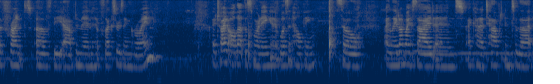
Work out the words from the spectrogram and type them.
the front of the abdomen, hip flexors, and groin. I tried all that this morning and it wasn't helping. So I laid on my side and I kind of tapped into that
